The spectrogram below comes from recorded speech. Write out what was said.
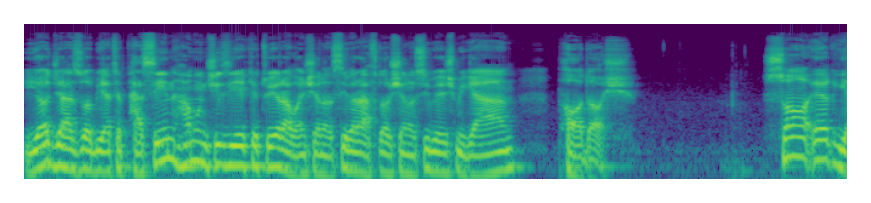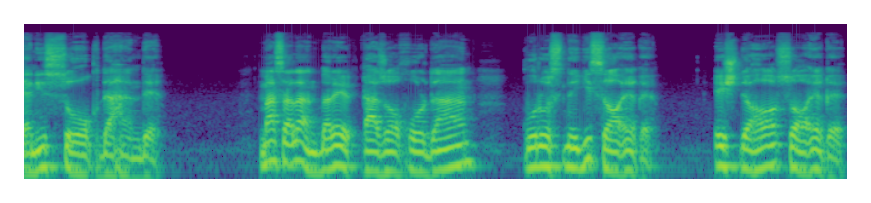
یا جذابیت پسین همون چیزیه که توی روانشناسی و رفتارشناسی بهش میگن پاداش. سائق یعنی سوق دهنده. مثلا برای غذا خوردن گرسنگی سائقه. اشتها سائقه.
